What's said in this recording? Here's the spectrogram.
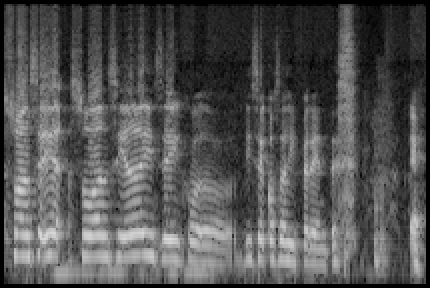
su ansiedad, su ansiedad dice, dijo- dice cosas diferentes. Eh,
